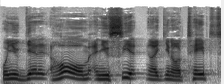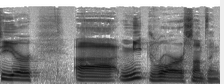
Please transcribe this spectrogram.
when you get it home and you see it like, you know, taped to your uh, meat drawer or something.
